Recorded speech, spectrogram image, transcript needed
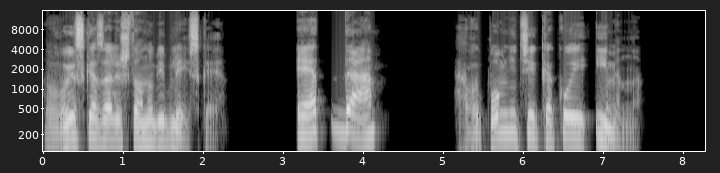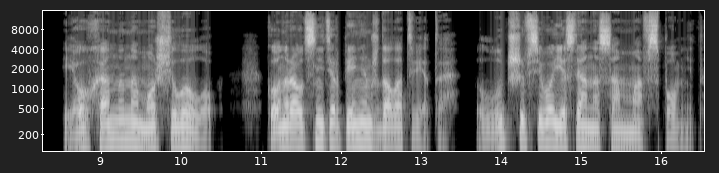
«Вы сказали, что оно библейское». «Это да», «А вы помните, какое именно?» Йоханна наморщила лоб. Конрауд с нетерпением ждал ответа. Лучше всего, если она сама вспомнит.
